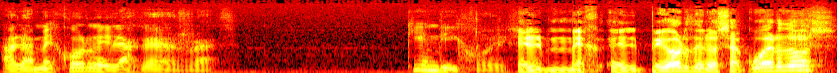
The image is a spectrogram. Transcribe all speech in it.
a la mejor de las guerras? ¿Quién dijo eso? El, el peor de los acuerdos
